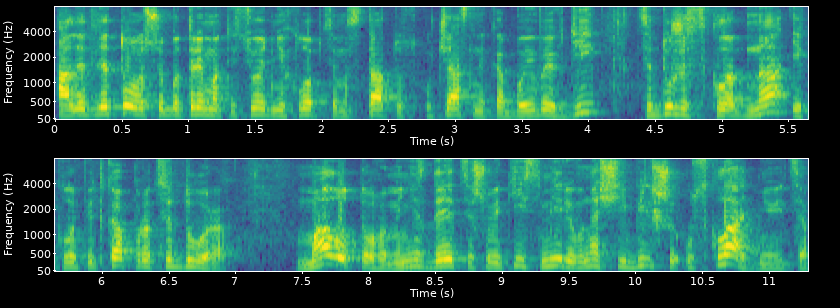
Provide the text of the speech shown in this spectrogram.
Але для того, щоб отримати сьогодні хлопцям статус учасника бойових дій, це дуже складна і клопітка процедура. Мало того, мені здається, що в якійсь мірі вона ще й більше ускладнюється,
